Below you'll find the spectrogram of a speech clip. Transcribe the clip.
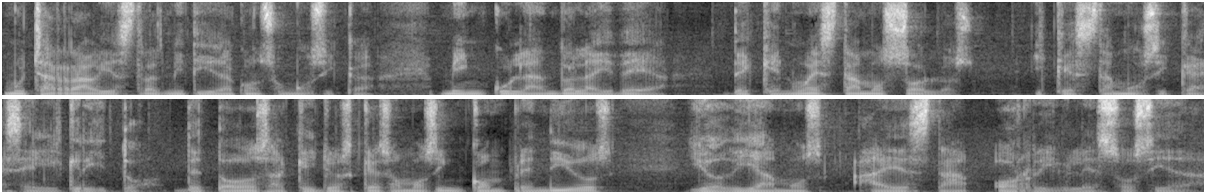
Mucha rabia es transmitida con su música, vinculando la idea de que no estamos solos y que esta música es el grito de todos aquellos que somos incomprendidos y odiamos a esta horrible sociedad.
